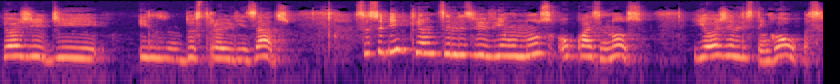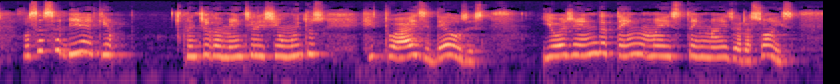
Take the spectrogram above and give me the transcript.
e hoje de industrializados? Você sabia que antes eles viviam nus ou quase nus e hoje eles têm roupas? Você sabia que antigamente eles tinham muitos rituais e deuses e hoje ainda tem, mas tem mais orações?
